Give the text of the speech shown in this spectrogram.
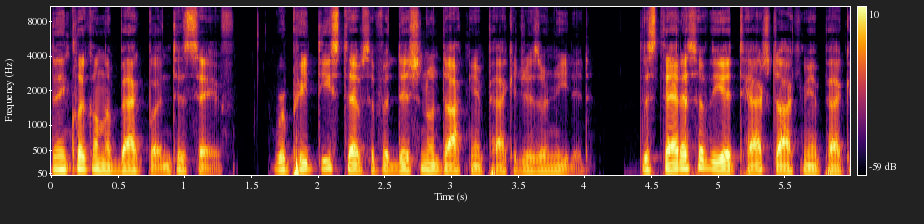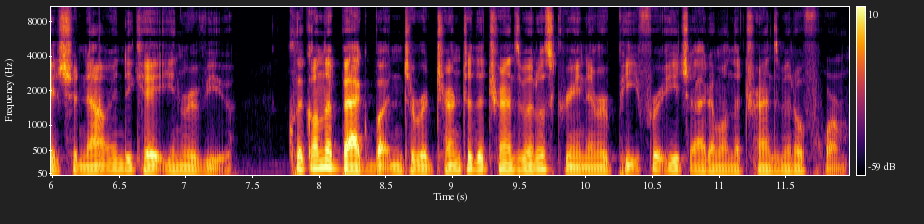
Then click on the Back button to save. Repeat these steps if additional document packages are needed. The status of the attached document package should now indicate in review. Click on the Back button to return to the transmittal screen and repeat for each item on the transmittal form.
